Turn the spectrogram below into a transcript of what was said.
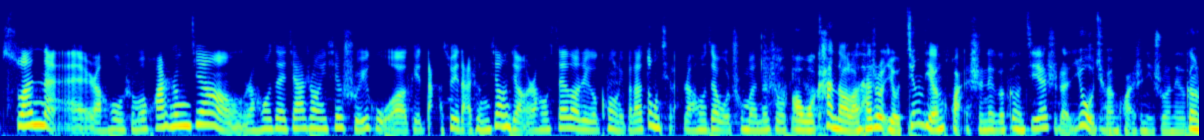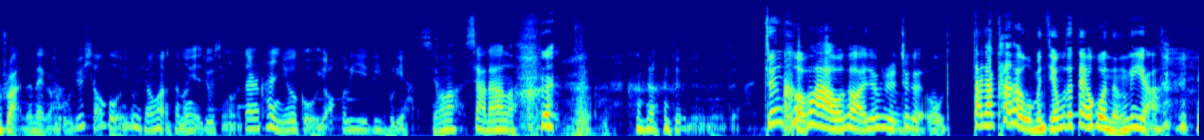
酸奶，然后什么花生酱，然后再加上一些水果给打碎打成酱酱，然后塞到这个空里把它冻起来，然后在我出门的时候给哦，我看到了，他说有经典款是那个更结实的，幼犬款是你说那个更软的那个对，。我觉得小狗幼犬款可能也就行了，但是看你这个狗咬合力厉不厉害。行了，下单了，对对对对对。真可怕！我靠，就是这个嗯我。大家看看我们节目的带货能力啊！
